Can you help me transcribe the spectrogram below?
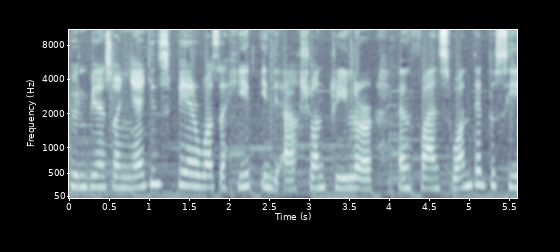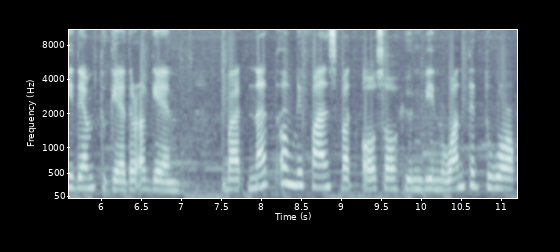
Hyunbin and Son Ye-jin's pair was a hit in the action thriller and fans wanted to see them together again. But not only fans but also Hyunbin wanted to work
